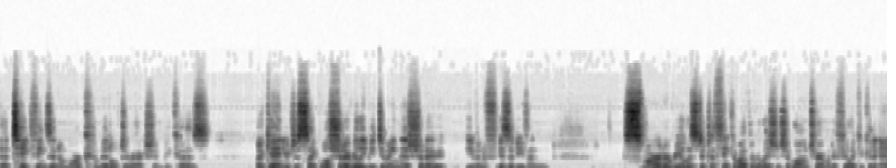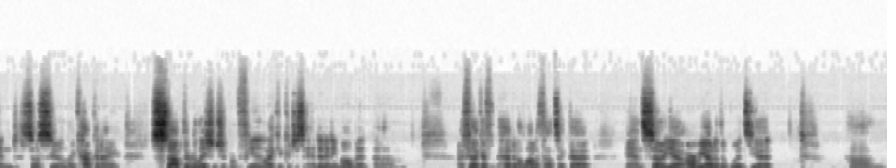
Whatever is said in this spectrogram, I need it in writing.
that take things in a more committal direction because again you're just like well should I really be doing this? Should I even is it even smart or realistic to think about the relationship long term when I feel like it could end so soon? Like how can I stop the relationship from feeling like it could just end at any moment? Um, I feel like I've had a lot of thoughts like that and so yeah are we out of the woods yet um,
